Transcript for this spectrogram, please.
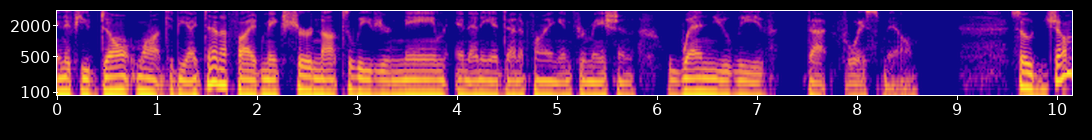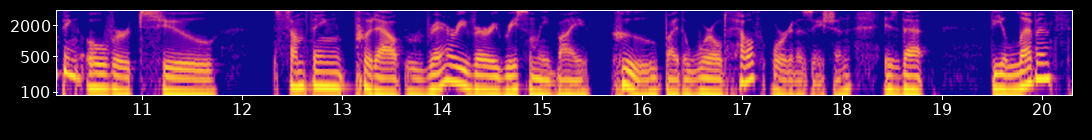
And if you don't want to be identified, make sure not to leave your name and any identifying information when you leave that voicemail. So jumping over to something put out very, very recently by WHO, by the World Health Organization, is that the 11th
